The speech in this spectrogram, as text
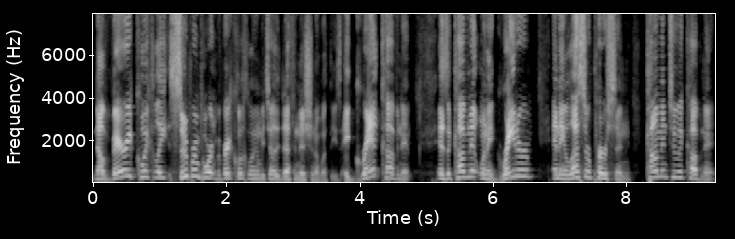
Now, very quickly, super important, but very quickly, let me tell you the definition of what these. A grant covenant is a covenant when a greater and a lesser person come into a covenant,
